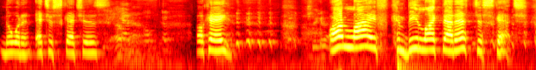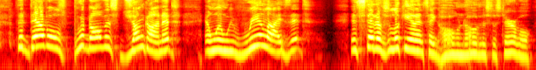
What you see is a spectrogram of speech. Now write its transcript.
know what an etch a sketch is? Okay? Our life can be like that etch a sketch. The devil's putting all this junk on it, and when we realize it, instead of looking at it and saying, oh no, this is terrible,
